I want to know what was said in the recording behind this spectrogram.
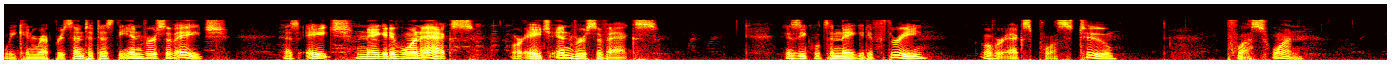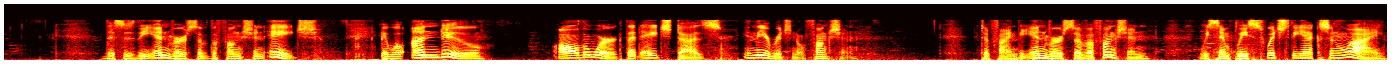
We can represent it as the inverse of h, as h negative 1x, or h inverse of x, is equal to negative 3 over x plus 2 plus 1. This is the inverse of the function h. It will undo all the work that h does in the original function. To find the inverse of a function, we simply switch the x and y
